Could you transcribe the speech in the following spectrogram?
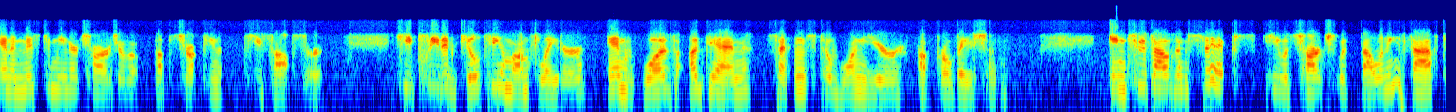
and a misdemeanor charge of obstructing a peace officer. He pleaded guilty a month later and was again sentenced to one year of probation. In 2006, he was charged with felony theft,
